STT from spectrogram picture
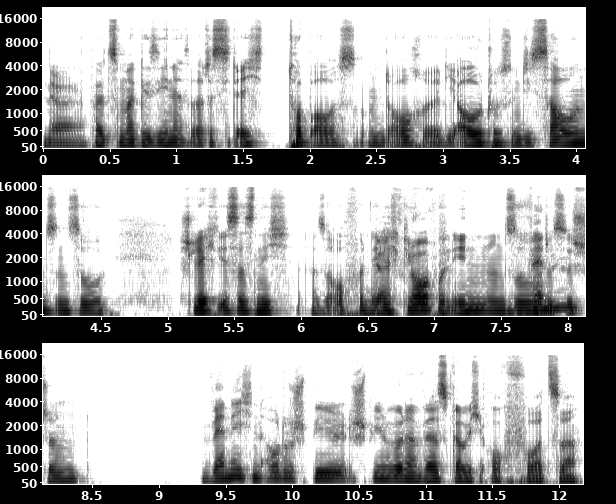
Ja, Falls du mal gesehen hast. Also das sieht echt top aus. Und auch äh, die Autos und die Sounds und so. Schlecht ist das nicht. Also auch von der Ja, ich glaub, von innen und so. wenn- das ist schon. Wenn ich ein Autospiel spielen würde, dann wäre es, glaube ich, auch Forza.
